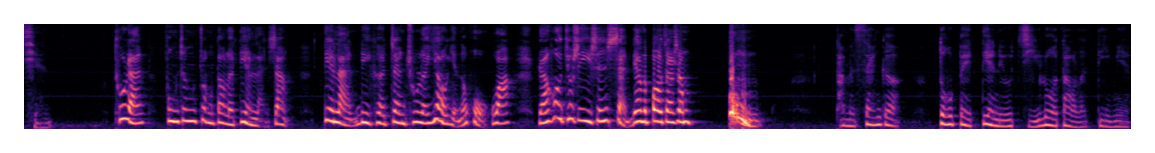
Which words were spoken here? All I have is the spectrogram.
前。突然，风筝撞到了电缆上，电缆立刻绽出了耀眼的火花，然后就是一声闪亮的爆炸声，嘣！他们三个都被电流击落到了地面，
